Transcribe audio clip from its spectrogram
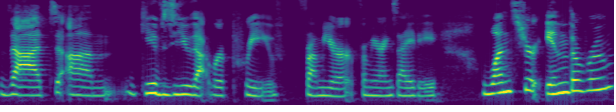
that um, gives you that reprieve from your from your anxiety. Once you're in the room,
